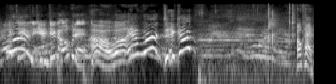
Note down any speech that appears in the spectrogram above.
No, I didn't. I didn't open it. Oh, well, it worked, Jacob. Okay.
